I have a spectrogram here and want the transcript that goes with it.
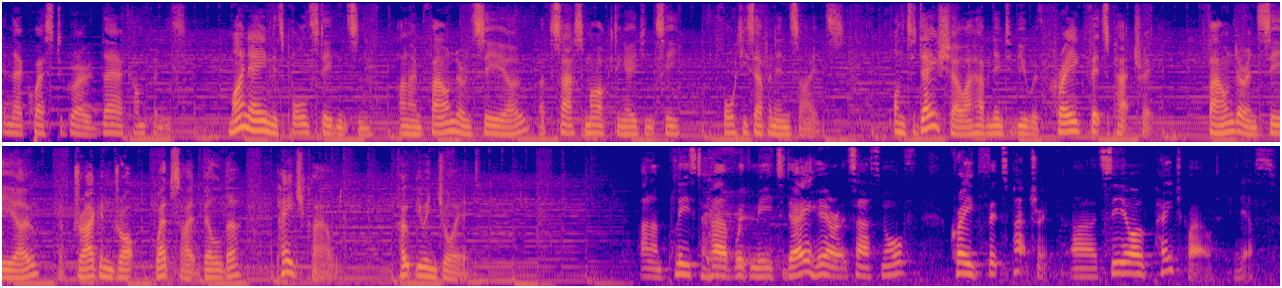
in their quest to grow their companies. My name is Paul Stevenson, and I'm founder and CEO of SaaS marketing agency 47 Insights. On today's show, I have an interview with Craig Fitzpatrick, founder and CEO of drag and drop website builder PageCloud. Hope you enjoy it. And I'm pleased to have with me today here at SaaS North Craig Fitzpatrick, uh, CEO of PageCloud. Yes.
